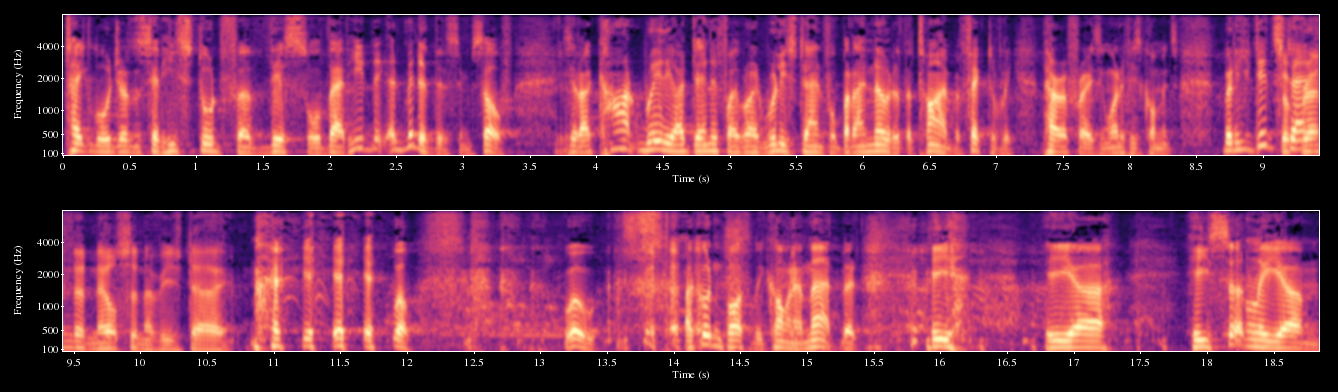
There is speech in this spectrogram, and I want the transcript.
take Lloyd George and said he stood for this or that. He admitted this himself. He said, "I can't really identify what I really stand for, but I know it at the time." Effectively paraphrasing one of his comments, but he did The stand. Brendan Nelson of his day. well, whoa, I couldn't possibly comment on that, but he, he, uh, he certainly, um,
